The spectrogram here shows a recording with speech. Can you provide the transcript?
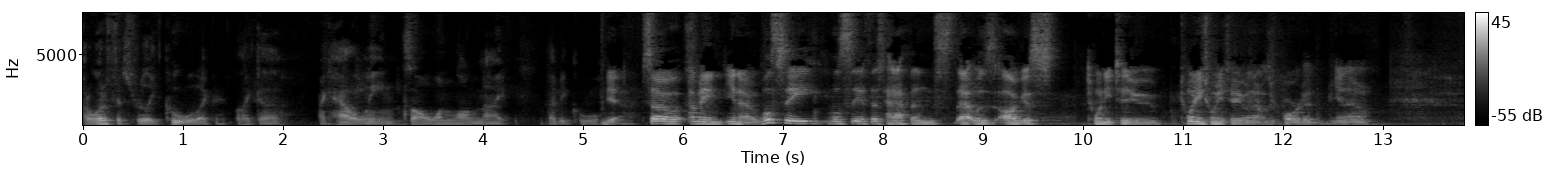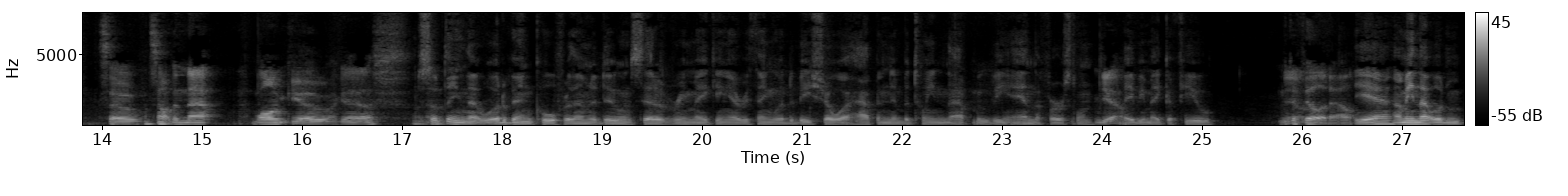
What if it's really cool, like like uh like Halloween? It's all one long night. That'd be cool. Yeah. So, I mean, you know, we'll see. We'll see if this happens. That was August 22, 2022 when that was recorded, you know. So, it's not been that long ago, I guess. Something that would have been cool for them to do instead of remaking everything would be show what happened in between that movie and the first one. Yeah. Maybe make a few. Yeah. To fill it out. Yeah, I mean that would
